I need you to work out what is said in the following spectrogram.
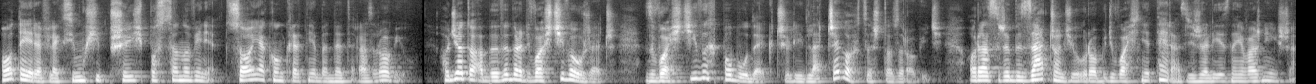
po tej refleksji musi przyjść postanowienie, co ja konkretnie będę teraz robił. Chodzi o to, aby wybrać właściwą rzecz z właściwych pobudek, czyli dlaczego chcesz to zrobić, oraz żeby zacząć ją robić właśnie teraz, jeżeli jest najważniejsza.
